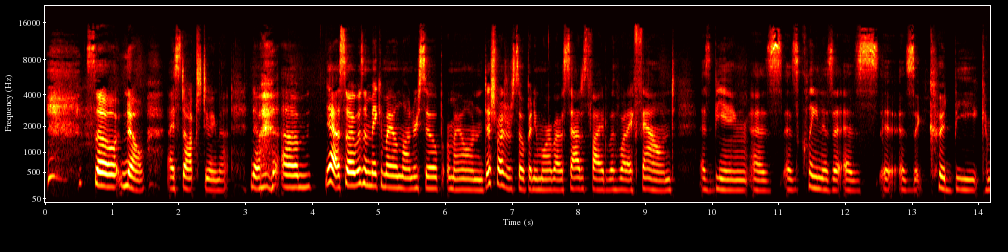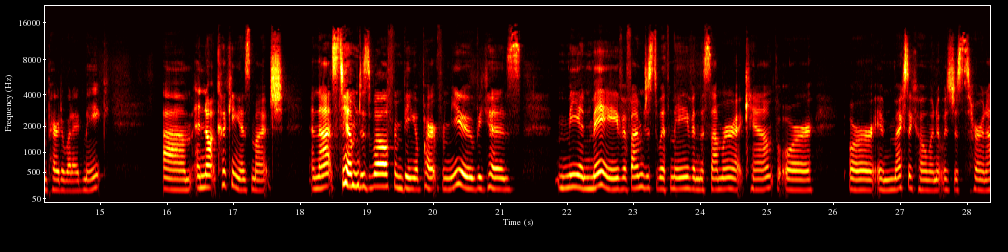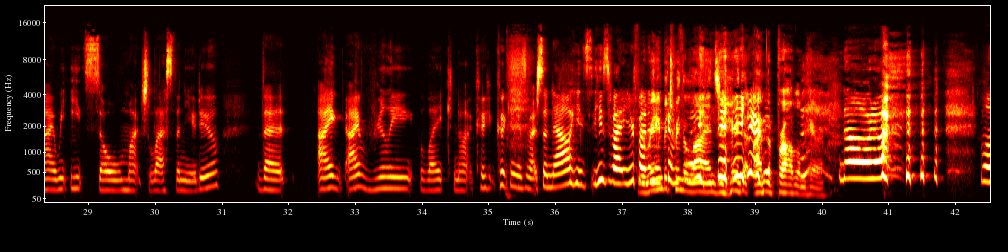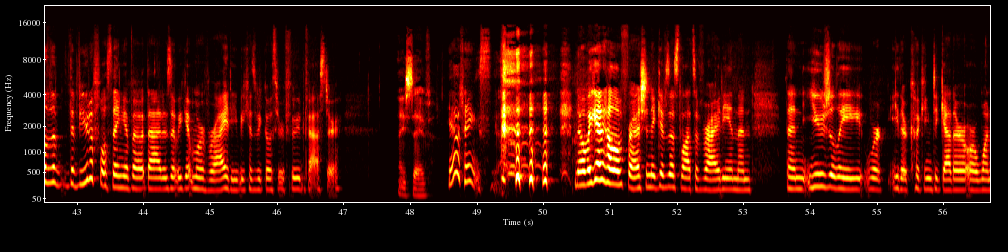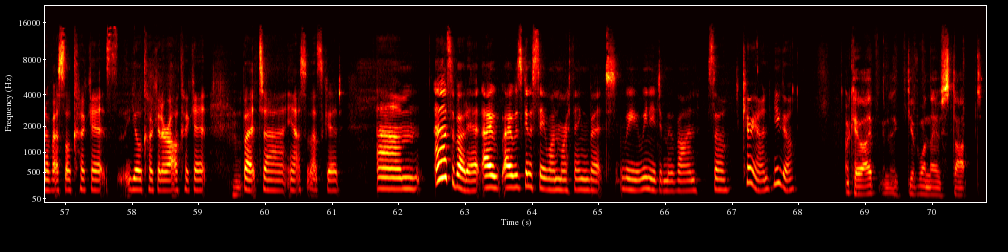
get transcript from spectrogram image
So no i stopped doing that. No um, yeah so i wasn't making my own laundry soap or my own dishwasher soap anymore but i was satisfied with what i found as being as as clean as it as as it could be compared to what i'd make um, and not cooking as much. And that stemmed as well from being apart from you because me and Maeve, if I'm just with Maeve in the summer at camp or or in Mexico when it was just her and I, we eat so much less than you do that I I really like not cook, cooking as much. So now he's he's fine. You're finding You're reading between the lines. You're hearing that I'm the problem here. No, no. well, the the beautiful thing about that is that we get more variety because we go through food faster. Nice save. Yeah, thanks. Yeah. no, we get HelloFresh and it gives us lots of variety and then then usually we're either cooking together or one of us will cook it. You'll cook it or I'll cook it. Mm-hmm. But uh, yeah, so that's good. Um, and that's about it. I, I was going to say one more thing, but we, we need to move on. So carry on. You go. Okay, well, I'm going to give one that I've stopped,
